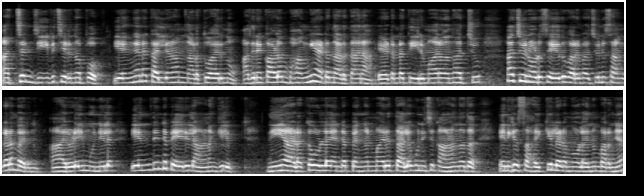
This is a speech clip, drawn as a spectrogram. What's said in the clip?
അച്ഛൻ ജീവിച്ചിരുന്നപ്പോൾ എങ്ങനെ കല്യാണം നടത്തുമായിരുന്നു? അതിനേക്കാളും ഭംഗിയായിട്ട് നടത്താനാ ഏട്ടന്റെ തീരുമാനമെന്ന് അച്ചു. അച്ചുവിനോട് സേതു പറയുമ്പോൾ അച്ചുവിന് സങ്കടം വരുന്നു. ആരുടെയും മുന്നിൽ എന്തിന്റെ പേരിലാണെങ്കിലും നീ അടക്കമുള്ള എന്റെ പെങ്ങന്മാർ തല കുനിച്ച് കാണുന്നത് എനിക്ക് സഹിക്കില്ലട മോളെ എന്നും പറഞ്ഞ്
